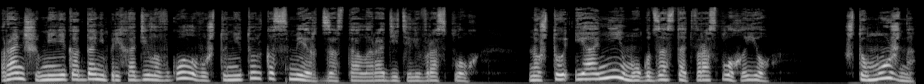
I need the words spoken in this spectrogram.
Раньше мне никогда не приходило в голову, что не только смерть застала родителей врасплох, но что и они могут застать врасплох ее, что можно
